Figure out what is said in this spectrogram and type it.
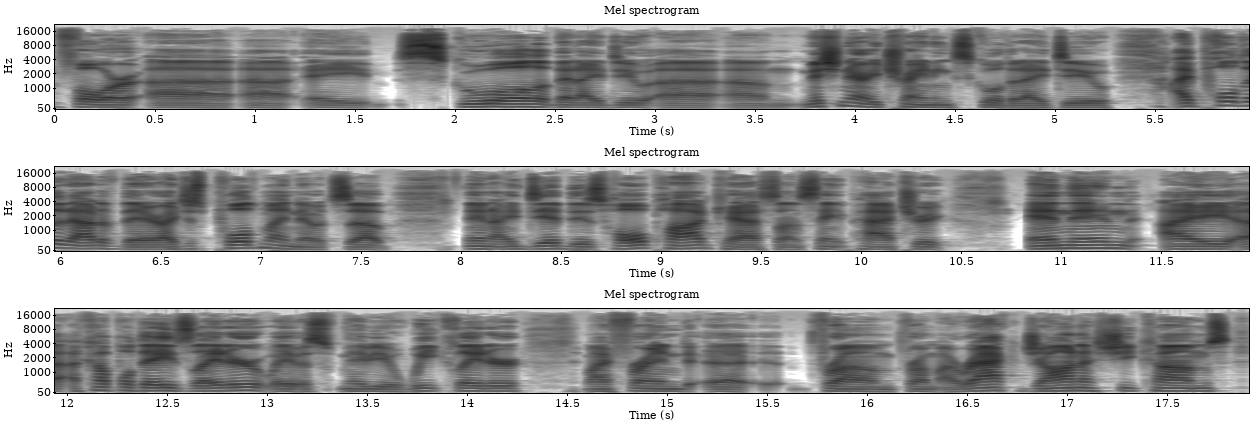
for uh, uh, a school that I do, uh, um, missionary training school that I do. I pulled it out of there. I just pulled my notes up and I did this whole podcast on St. Patrick. And then I, uh, a couple days later, it was maybe a week later, my friend uh, from from Iraq, Jana, she comes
